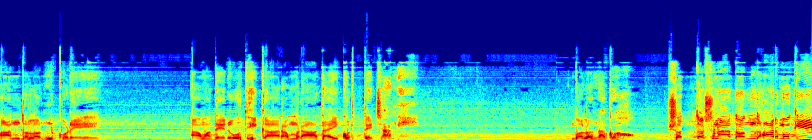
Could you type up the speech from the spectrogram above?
আন্দোলন করে আমাদের অধিকার আমরা আদায় করতে জানি। বলো না গো, সত্য সনাতন ধর্ম কি?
